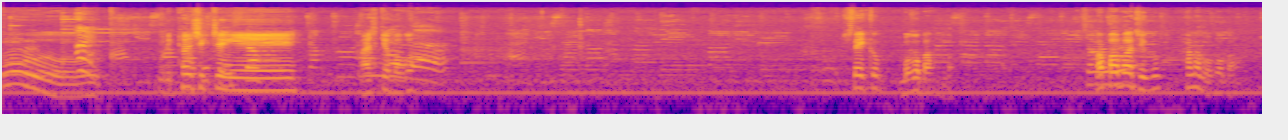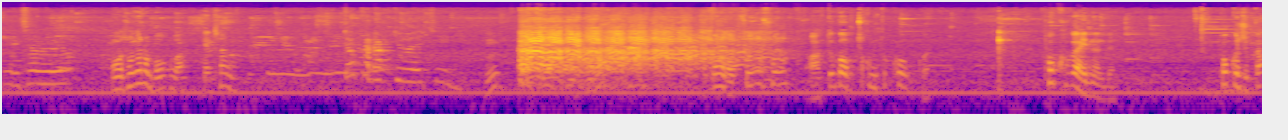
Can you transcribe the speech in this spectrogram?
오, 편식쟁이 맛있게 먹어. 스테이크 먹어봐. 봐봐봐 지금 하나 먹어봐. 네, 저는 어 손으로 먹어봐. 괜찮아. 젓가락 줘야지 응? 손 없어도 손? 아 뜨거 조금 두꺼울 거야. 포크가 있는데. 포크 줄까?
